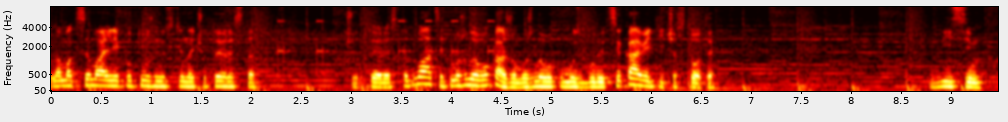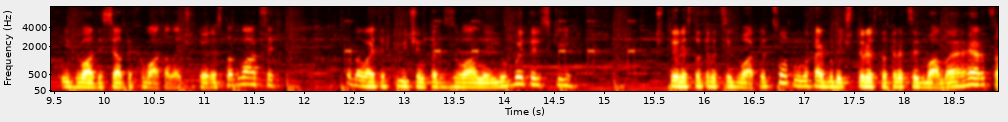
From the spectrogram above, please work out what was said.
на максимальній потужності на 400. 420, можливо кажу, можливо комусь будуть цікаві ті частоти. 8,2 Вт на 420. То давайте включимо так званий любительський. 432 500, ну нехай буде 432 МГц.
